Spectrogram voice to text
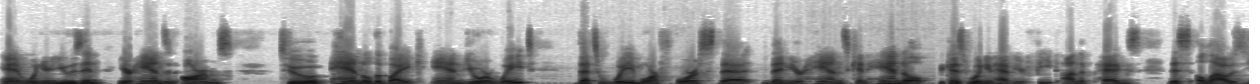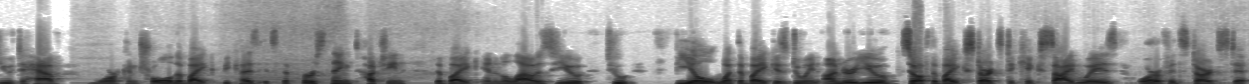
And when you're using your hands and arms to handle the bike and your weight, that's way more force that than your hands can handle because when you have your feet on the pegs this allows you to have more control of the bike because it's the first thing touching the bike and it allows you to feel what the bike is doing under you. So if the bike starts to kick sideways or if it starts to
